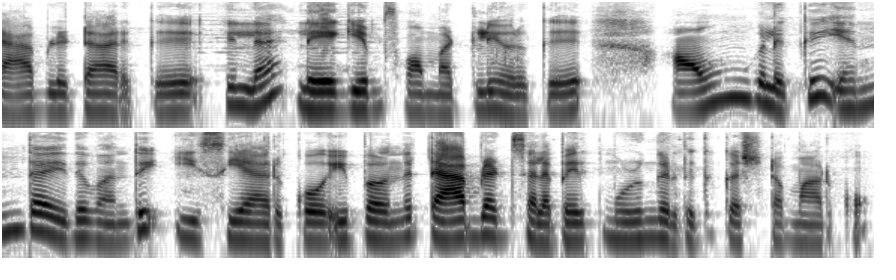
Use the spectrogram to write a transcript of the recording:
டேப்லெட்டாக இருக்குது இல்லை லேகியம் ஃபார்மேட்லேயும் இருக்குது அவங்களுக்கு எந்த இது வந்து ஈஸியாக இருக்கோ இப்போ வந்து டேப்லெட் சில பேருக்கு முழுங்கிறதுக்கு கஷ்டமாக இருக்கும்.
